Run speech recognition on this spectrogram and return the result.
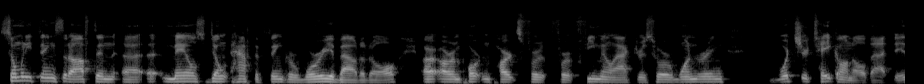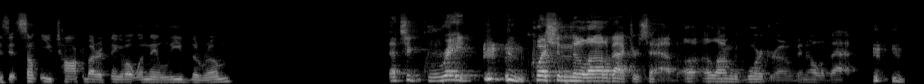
So many things that often uh, uh males don't have to think or worry about at all are, are, important parts for, for female actors who are wondering what's your take on all that? Is it something you talk about or think about when they leave the room? That's a great question that a lot of actors have, uh, along with wardrobe and all of that.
